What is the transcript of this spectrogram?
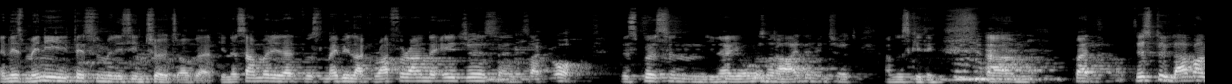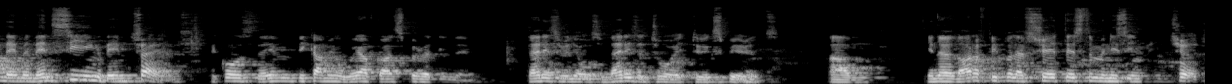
And there's many testimonies in church of that. You know, somebody that was maybe like rough around the edges and it's like, oh, this person, you know, you almost want to hide them in church. I'm just kidding. Um, but just to love on them and then seeing them change because them becoming aware of God's Spirit in them. That is really awesome. That is a joy to experience. Um, you know, a lot of people have shared testimonies in, in church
